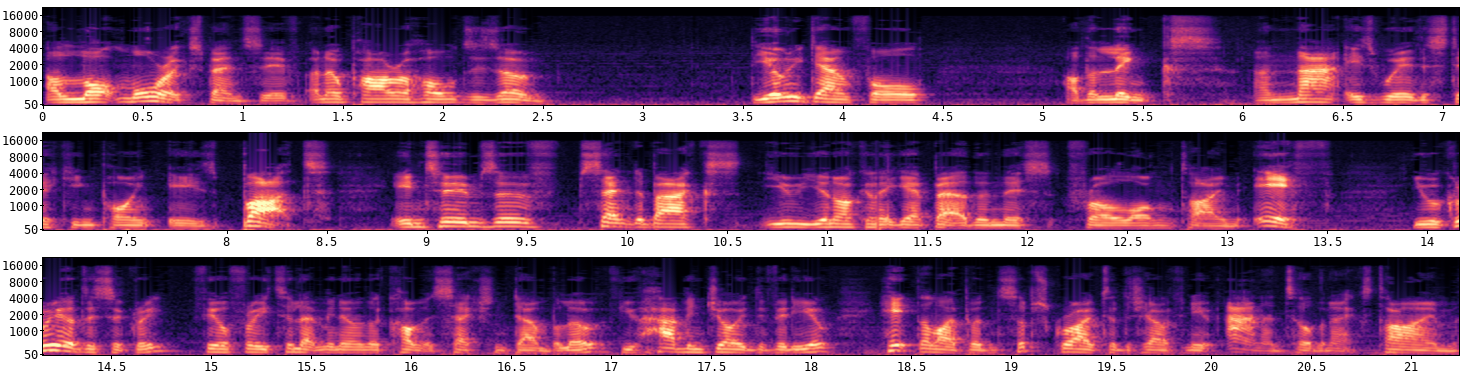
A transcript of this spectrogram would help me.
a lot more expensive, and Opara holds his own. The only downfall are the links, and that is where the sticking point is. But in terms of centre backs, you, you're not going to get better than this for a long time. If You agree or disagree? Feel free to let me know in the comment section down below. If you have enjoyed the video, hit the like button, subscribe to the channel if you're new, and until the next time,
